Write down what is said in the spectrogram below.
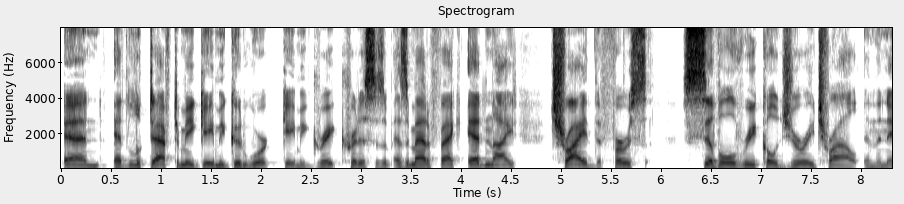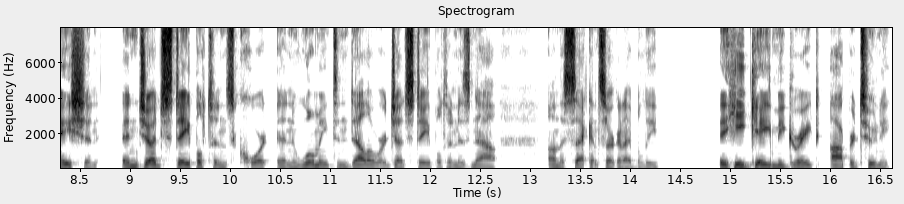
And Ed looked after me, gave me good work, gave me great criticism. As a matter of fact, Ed and I tried the first civil RICO jury trial in the nation in Judge Stapleton's court in Wilmington, Delaware. Judge Stapleton is now on the Second Circuit, I believe he gave me great opportunity.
